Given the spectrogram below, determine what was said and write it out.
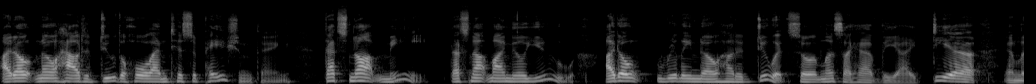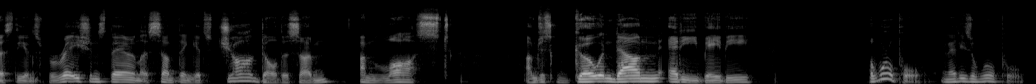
I don't know how to do the whole anticipation thing. That's not me. That's not my milieu. I don't really know how to do it. So, unless I have the idea, unless the inspiration's there, unless something gets jogged all of a sudden, I'm lost. I'm just going down an eddy, baby. A whirlpool. and eddy's a whirlpool.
